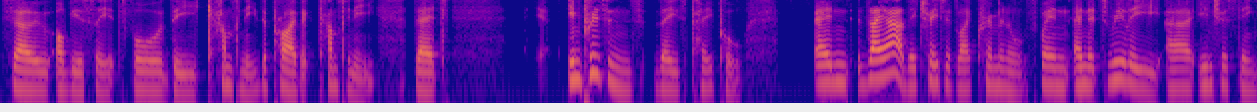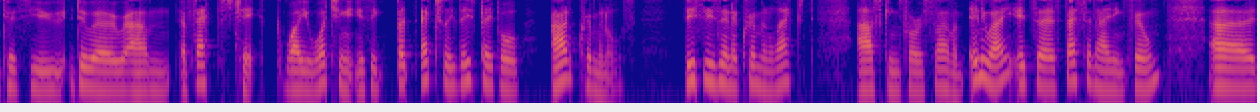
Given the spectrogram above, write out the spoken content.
So obviously, it's for the company, the private company, that imprisons these people. And they are they're treated like criminals when and it's really uh, interesting because you do a um, a facts check while you're watching it and you think but actually these people aren't criminals. This isn't a criminal act asking for asylum. Anyway it's a fascinating film uh,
